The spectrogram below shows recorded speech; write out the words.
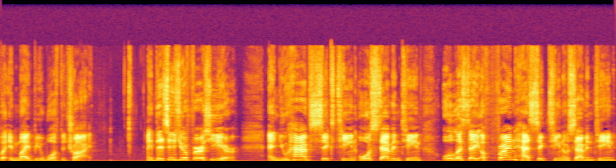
but it might be worth a try. If this is your first year, and you have 16 or 17, or let's say a friend has 16 or 17,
